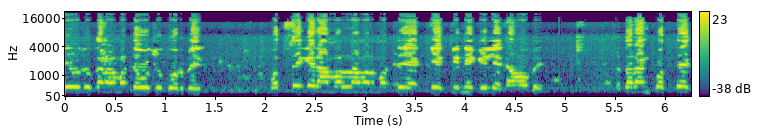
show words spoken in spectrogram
এই অজুখানার মধ্যে উজু করবে, প্রত্যেকের আমল নামার মধ্যে একটি একটি নেকি লেখা হবে। সুতরাং প্রত্যেক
